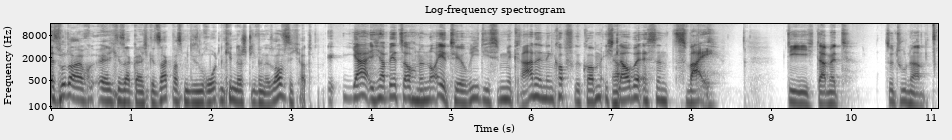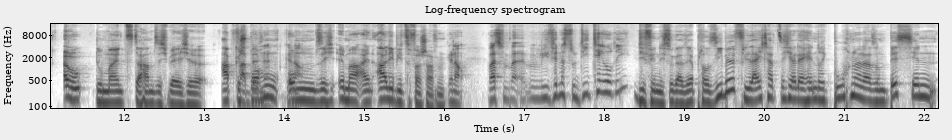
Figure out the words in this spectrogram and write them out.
Es wurde auch ehrlich gesagt gar nicht gesagt, was mit diesen roten Kinderstiefeln es auf sich hat. Ja, ich habe jetzt auch eine neue Theorie, die ist mir gerade in den Kopf gekommen. Ich glaube, es sind zwei, die damit zu tun haben. Oh, du meinst, da haben sich welche abgesprochen, genau. um sich immer ein Alibi zu verschaffen. Genau. Was, wie findest du die Theorie? Die finde ich sogar sehr plausibel. Vielleicht hat sich ja der Hendrik Buchner da so ein bisschen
